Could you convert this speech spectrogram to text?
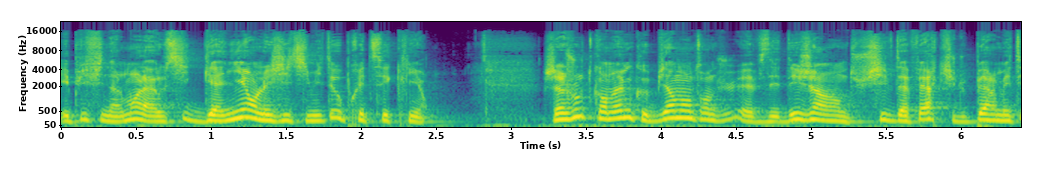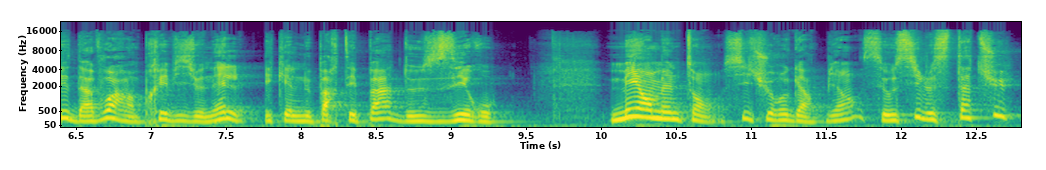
et puis finalement elle a aussi gagné en légitimité auprès de ses clients. J'ajoute quand même que bien entendu, elle faisait déjà du chiffre d'affaires qui lui permettait d'avoir un prévisionnel et qu'elle ne partait pas de zéro. Mais en même temps, si tu regardes bien, c'est aussi le statut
